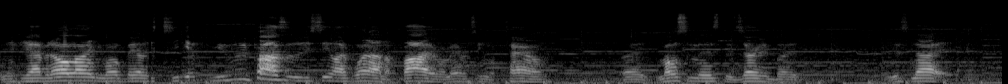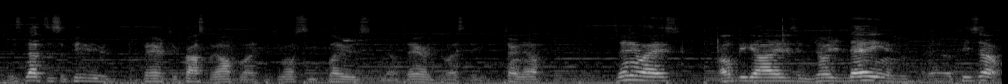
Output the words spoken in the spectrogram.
And if you have it online, you won't barely see it. You would possibly see like one out of five on every single town. But most of them is deserted, but it's not it's not the superior compared to crossplay offline because you won't see players, you know, there unless they turn out. So anyways, hope you guys enjoy your day and uh, peace out.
